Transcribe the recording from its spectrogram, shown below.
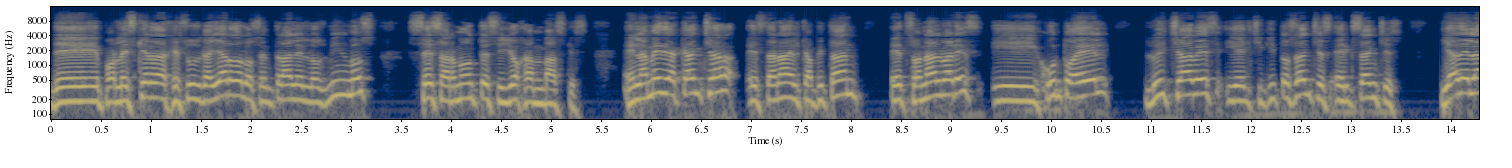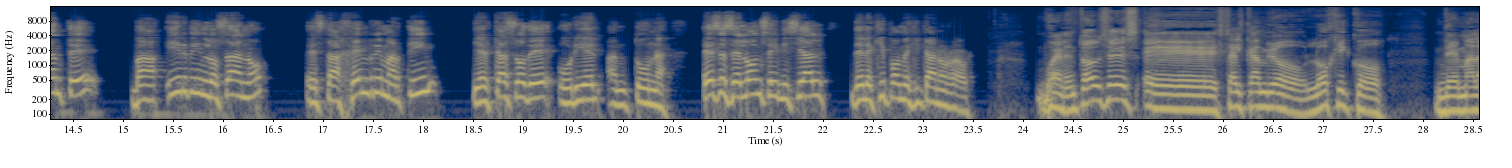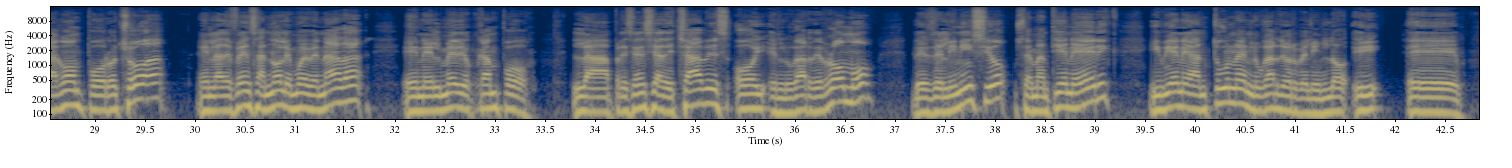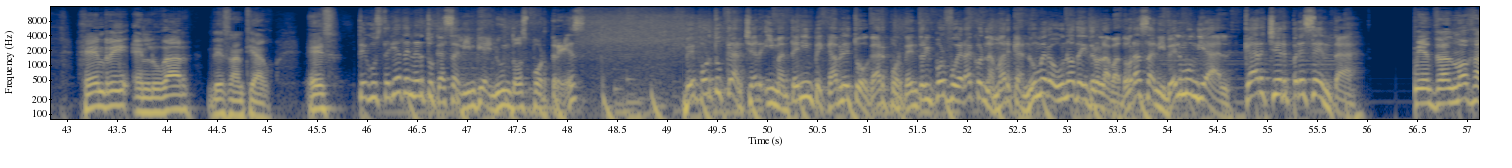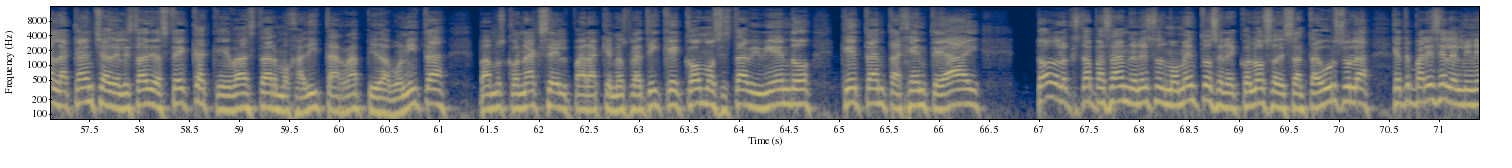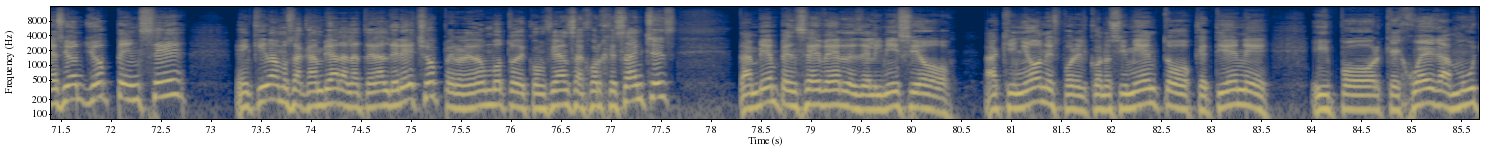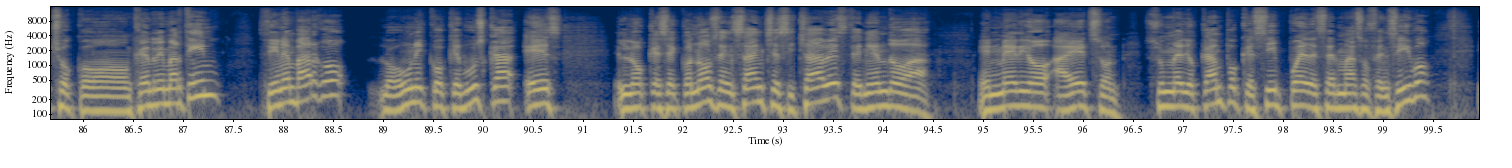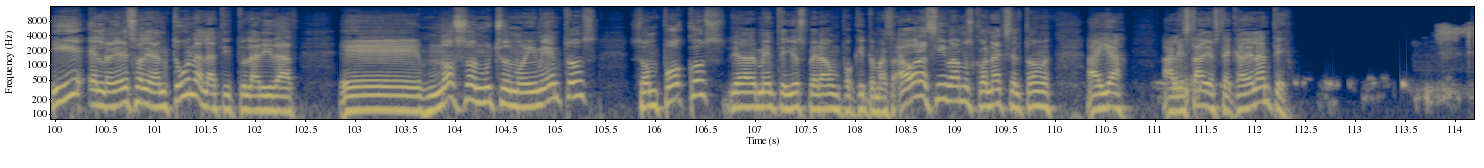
De por la izquierda Jesús Gallardo, los centrales los mismos, César Montes y Johan Vázquez. En la media cancha estará el capitán Edson Álvarez y junto a él Luis Chávez y el chiquito Sánchez, Eric Sánchez. Y adelante va Irving Lozano, está Henry Martín y el caso de Uriel Antuna. Ese es el once inicial del equipo mexicano, Raúl. Bueno, entonces eh, está el cambio lógico de Malagón por Ochoa. En la defensa no le mueve nada. En el medio campo la presencia de Chávez hoy en lugar de Romo. Desde el inicio se mantiene Eric y viene Antuna en lugar de Orbelín y eh, Henry en lugar de Santiago. Es. ¿Te gustaría tener tu casa limpia en un 2x3? Ve por tu Karcher y mantén impecable tu hogar por dentro y por fuera con la marca número uno de hidrolavadoras a nivel mundial. Karcher presenta. Mientras mojan la cancha del Estadio Azteca, que va a estar mojadita, rápida, bonita, vamos con Axel para que nos platique cómo se está viviendo, qué tanta gente hay, todo lo que está pasando en estos momentos en el Coloso de Santa Úrsula. ¿Qué te parece la alineación? Yo pensé en que íbamos a cambiar al lateral derecho, pero le da un voto de confianza a Jorge Sánchez. También pensé ver desde el inicio a Quiñones por el conocimiento que tiene y porque juega mucho con Henry Martín. Sin embargo, lo único que busca es lo que se conoce en Sánchez y Chávez, teniendo a, en medio a Edson. Es un medio campo que sí puede ser más ofensivo. Y el regreso de Antuna a la titularidad. Eh, no son muchos movimientos son pocos, realmente yo esperaba un poquito más. Ahora sí vamos con Axel Thomas allá, al Estadio Azteca. Adelante.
